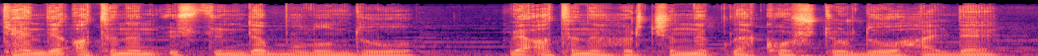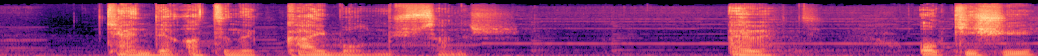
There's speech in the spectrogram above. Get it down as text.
kendi atının üstünde bulunduğu ve atını hırçınlıkla koşturduğu halde kendi atını kaybolmuş sanır. Evet, o kişi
